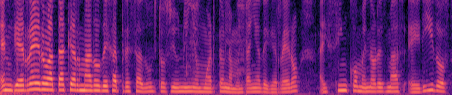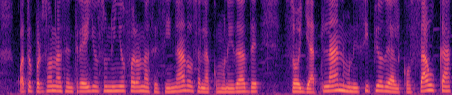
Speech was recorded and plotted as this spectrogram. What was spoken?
En Guerrero, ataque armado deja tres adultos y un niño muerto en la montaña de Guerrero. Hay cinco menores más heridos. Cuatro personas, entre ellos un niño, fueron asesinados en la comunidad de Soyatlán, municipio de Alcozauca,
